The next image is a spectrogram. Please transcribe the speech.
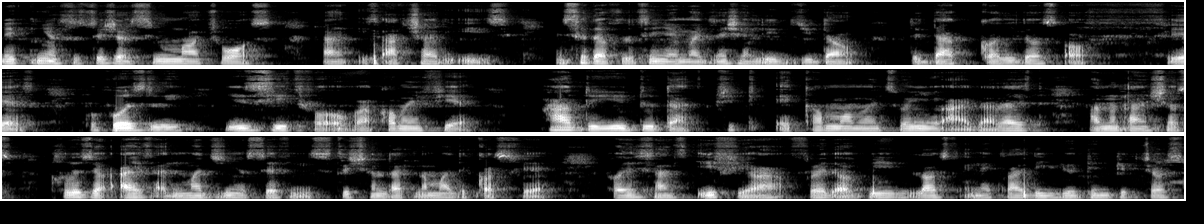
making your situation seem much worse than it actually is. Instead of letting your imagination lead you down the dark corridors of fears, purposely use it for overcoming fear. How do you do that? Pick a calm moment when you are realized and not anxious. Close your eyes and imagine yourself in a situation that normally causes fear. For instance, if you are afraid of being lost in a cloudy building, pictures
